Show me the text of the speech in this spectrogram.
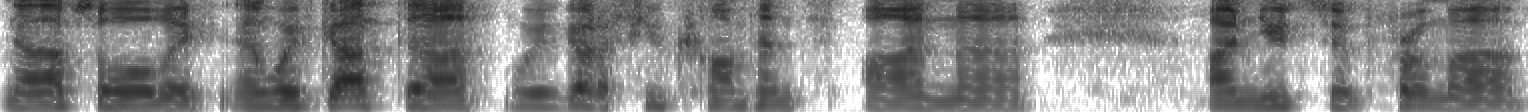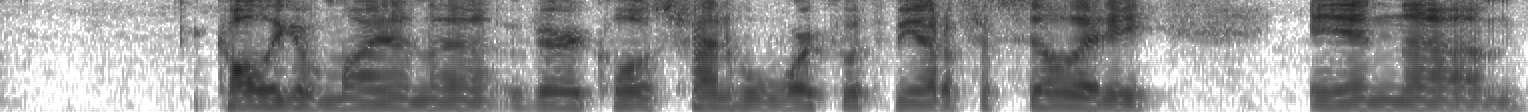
No absolutely. And we've got uh, we've got a few comments on uh, on youtube from a colleague of mine and a very close friend who worked with me at a facility in um,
